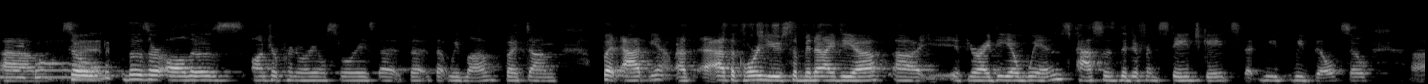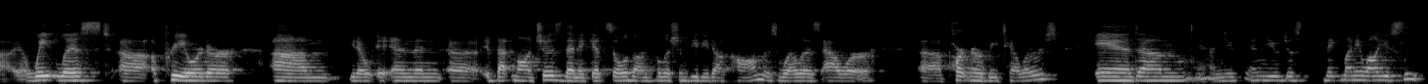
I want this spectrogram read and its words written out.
Oh um, so those are all those entrepreneurial stories that that, that we love. But um, but at yeah at, at the core you submit an idea uh, if your idea wins passes the different stage gates that we we've built. So a wait list uh, a pre-order um, you know and then uh, if that launches then it gets sold on volitionbeauty.com as well as our uh, partner retailers and um, yeah, and you and you just make money while you sleep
